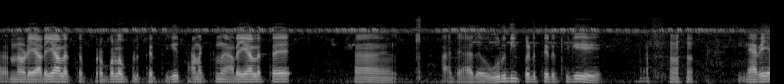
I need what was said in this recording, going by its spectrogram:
தன்னுடைய அடையாளத்தை பிரபலப்படுத்துறதுக்கு தனக்குன்னு அடையாளத்தை அதை அதை உறுதிப்படுத்துறதுக்கு நிறைய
